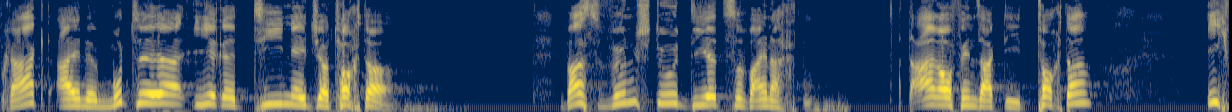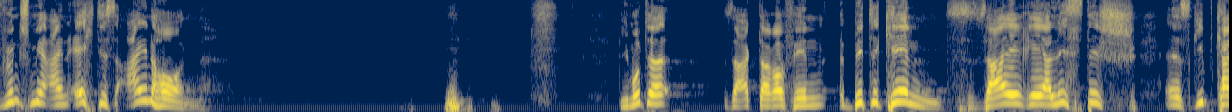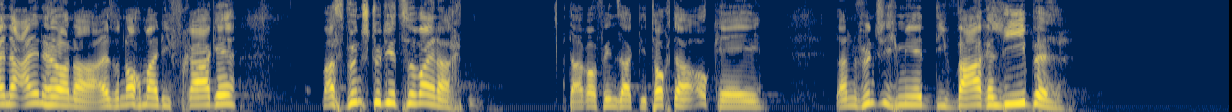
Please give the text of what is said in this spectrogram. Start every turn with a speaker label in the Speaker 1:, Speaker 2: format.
Speaker 1: fragt eine Mutter ihre Teenager-Tochter, was wünschst du dir zu Weihnachten? Daraufhin sagt die Tochter, ich wünsche mir ein echtes Einhorn. Die Mutter sagt daraufhin, bitte Kind, sei realistisch, es gibt keine Einhörner. Also nochmal die Frage, was wünschst du dir zu Weihnachten? Daraufhin sagt die Tochter, okay, dann wünsche ich mir die wahre Liebe.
